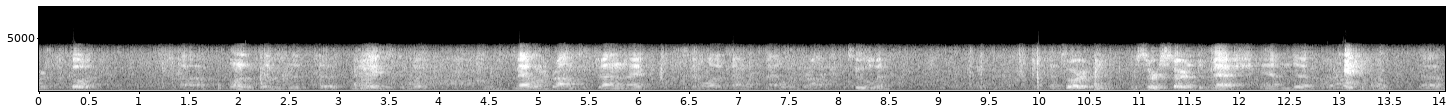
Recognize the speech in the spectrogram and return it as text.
North Dakota, uh, one of the things that uh, relates to what Madeleine Brown, John and I spent a lot of time with Madeleine Brown too, and so our research started to mesh, and uh, um,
